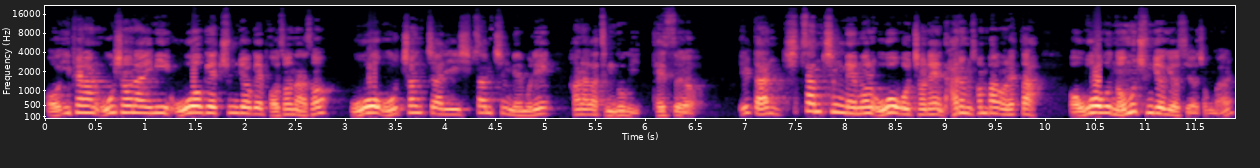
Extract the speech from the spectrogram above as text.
어, 이 편한 오션하임이 5억의 충격에 벗어나서 5억 5천짜리 13층 매물이 하나가 등록이 됐어요. 일단 13층 매물 5억 5천에 나름 선방을 했다. 어, 5억은 너무 충격이었어요, 정말.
